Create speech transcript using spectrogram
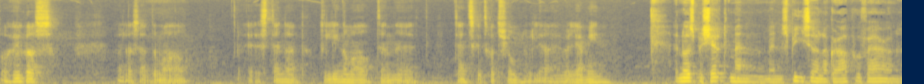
og hygge os. Ellers er det meget uh, standard. Det ligner meget den uh, danske tradition, vil jeg, vil jeg mene. Er det noget specielt, man, man spiser eller gør på Færøerne?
